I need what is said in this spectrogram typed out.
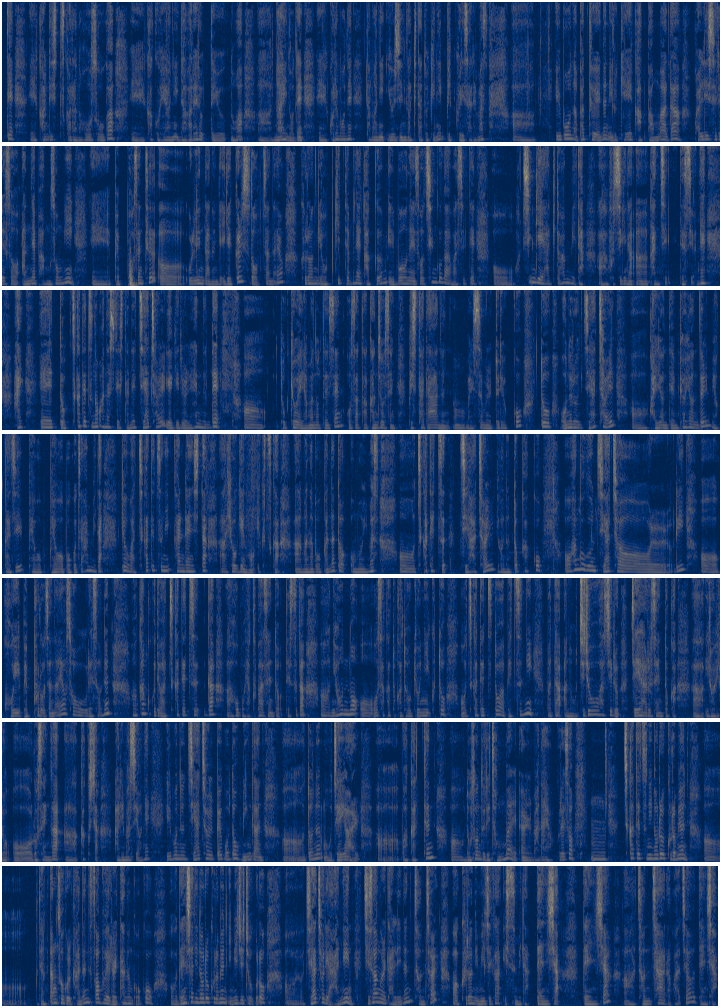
えー、管理室からの放送が、えー、各部屋に流れるっていうのはあないので、えー、これもねたまに友人が来た時にびっくりされます。あ 일본 아파트에는 이렇게 각 방마다 관리실에서 안내 방송이 100% 어, 울린다는 게 이게 끌 수도 없잖아요. 그런 게 없기 때문에 가끔 일본에서 친구가 왔을 때 어, 신기해하기도 합니다. 아, 不思議な 아, 간지 ですよね。 はい。えー、っと、地下鉄の話でしたね。 지하철 얘기를 했는데, 어, 도쿄의 야마노테생, 오사카 간조생 비슷하다는 어, 말씀을 드렸고 또 오늘은 지하철 어, 관련된 표현들 몇 가지 배워, 배워보고자 합니다. 今日は地下鉄に関連した 아, 表現をいくつか学ぼうかなと思います. 어, 地下鉄 지하철 이거는 똑같고 어, 한국은 지하철이 어, 거의 100%잖아요. 서울에서는 어, 한국에와 지하철가 아, 호보 100%ですが 어, 日本の大阪とか東京に行くと 어, 地下鉄とは別にまたあの地上を走る JR 線とか 아, いろいろ 어, 路線が 아, 各社ありますよね。일본은 지하철 빼고도 민간 어, 또는 뭐 JR 어, 와 같은 어, 노선들이 정말 많아요. 그래서 음, 地下鉄に乗る 그러면 어, 그냥 땅속을 가는 서브웨이를 타는 거고 어, 낸샤디노로 그러면 이미지적으로 어, 지하철이 아닌 지상을 달리는 전철 어, 그런 이미지가 있습니다. 낸샤, 낸샤, 어, 아, 전차라고 하죠. 낸샤.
